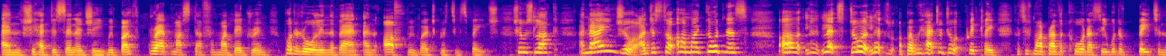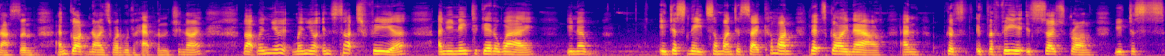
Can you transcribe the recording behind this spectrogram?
and she had this energy. We both grabbed my stuff from my bedroom, put it all in the van, and off we went to Christie's Beach. She was like an angel. I just thought, oh my goodness, oh, let's do it. Let's. But we had to do it quickly because if my brother caught us, he would have beaten us, and, and God knows what would have happened, you know? Like when, you, when you're in such fear and you need to get away, you know, you just need someone to say, come on, let's go now. And because if the fear is so strong, you just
